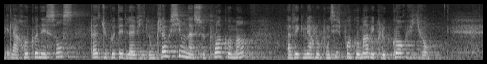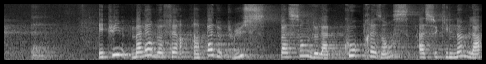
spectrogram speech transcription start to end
Mais la reconnaissance passe du côté de la vie. Donc là aussi, on a ce point commun avec Merleau-Ponty, ce point commun avec le corps vivant. Et puis, Malherbe va faire un pas de plus, passant de la coprésence à ce qu'il nomme la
